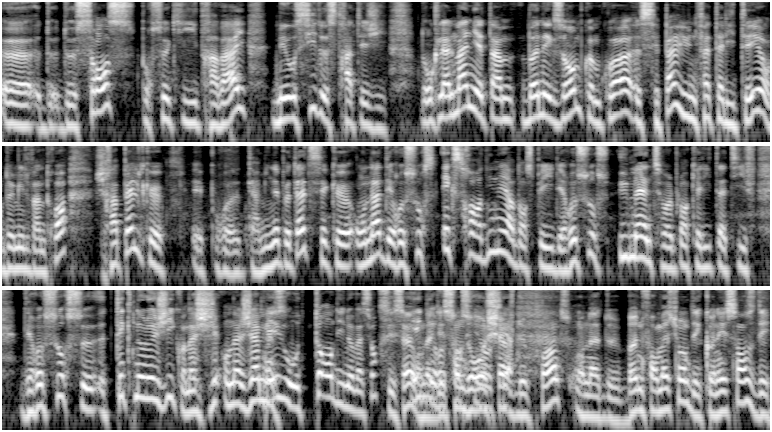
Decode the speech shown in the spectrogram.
euh, de, de, sens pour ceux qui y travaillent, mais aussi de stratégie. Donc l'Allemagne est un bon exemple comme quoi c'est pas une fatalité en 2023. Je rappelle que, et pour euh, terminer peut-être, c'est qu'on a des ressources extraordinaires dans ce pays, des ressources humaines sur le plan qualitatif, des ressources euh, technologiques. On n'a on a jamais eu autant d'innovation. C'est ça, on a des centres de recherche de pointe, on a de bonnes formations, des connaissances, des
